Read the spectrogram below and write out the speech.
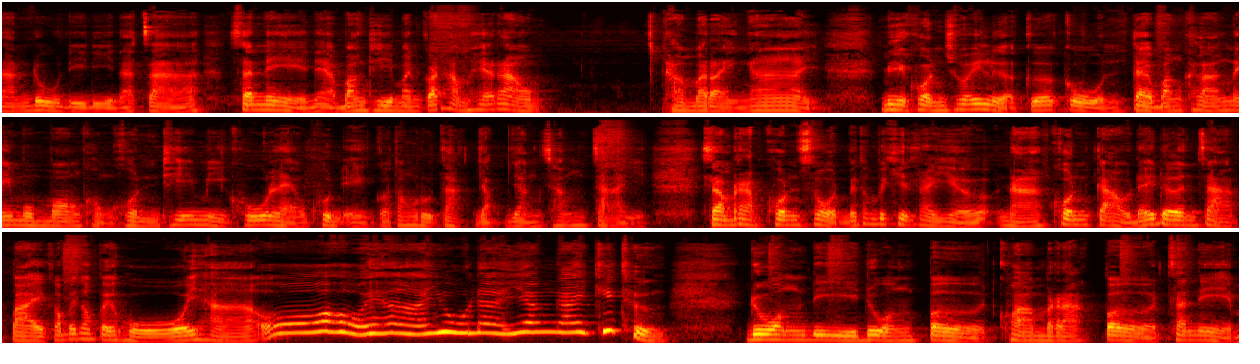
นั้นดูดีๆนะจ๊ะเสน่ห์เนี่ยบางทีมันก็ทำให้เราทำอะไรง่าย มีคนช่วยเหลือเกื้อกูล แต่บางครั้งในมุมมองของคนที่มีคู่แล้วคุณเองก็ต้องรู้จักยับยั้งชั่งใจสำหรับคนโสดไม่ต้องไปคิดอะไรเยอะนะ คนเก่าได้เดินจากไปก็ไม่ต้องไปโหยหา โอ้โหยหาอยู่ไหนยังไงคิดถึง ดวงดีดวงเปิด ความรักเปิดเสน่ห์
